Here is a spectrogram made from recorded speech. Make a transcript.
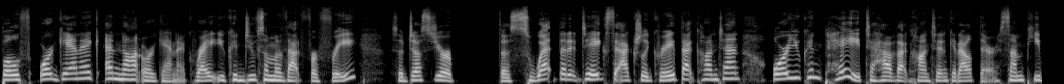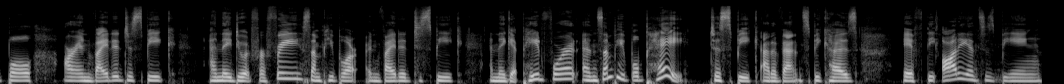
both organic and not organic, right? You can do some of that for free. So, just your the sweat that it takes to actually create that content, or you can pay to have that content get out there. Some people are invited to speak and they do it for free. Some people are invited to speak and they get paid for it. And some people pay to speak at events because if the audience is being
